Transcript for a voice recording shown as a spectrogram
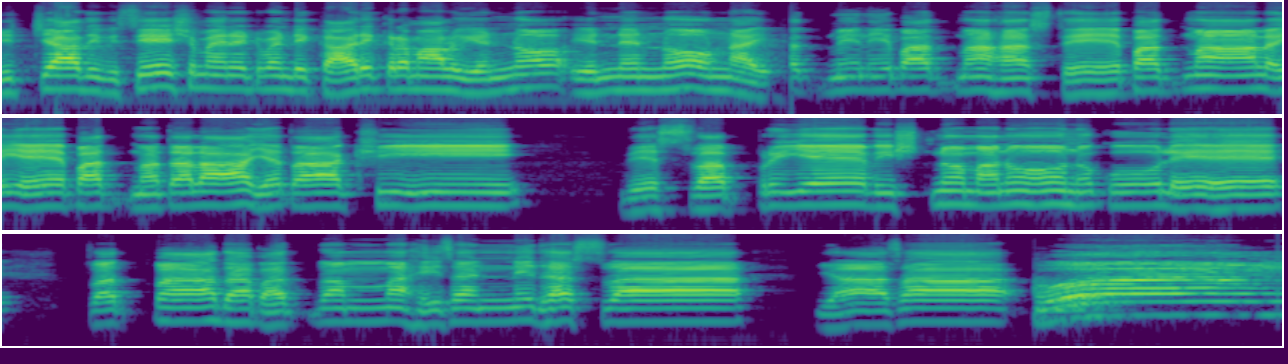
ఇత్యాది విశేషమైనటువంటి కార్యక్రమాలు ఎన్నో ఎన్నెన్నో ఉన్నాయి. పద్మిని పద్మహస్తే పద్మాలయే పద్మతలాయతాక్షి విశ్వప్రియే విష్ణుమనోనుకూలే. త్వత్పాద పద్మం మహి సన్నిధస్వ. యాసా. ఓం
